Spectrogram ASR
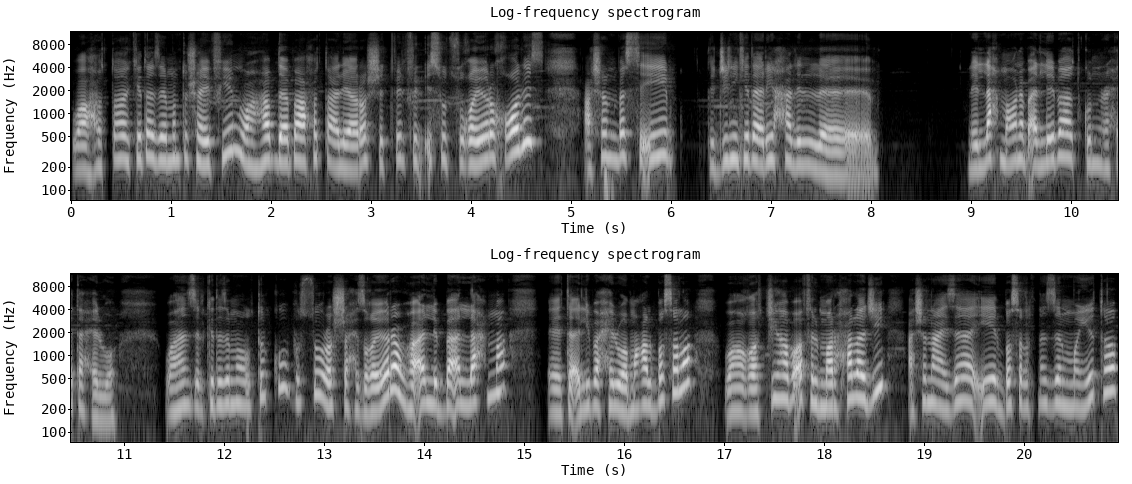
وهحطها كده زي ما أنتوا شايفين وهبدأ بقى أحط عليها رشة فلفل أسود صغيرة خالص عشان بس إيه تديني كده ريحة لل للحمة وأنا بقلبها تكون ريحتها حلوة. وهنزل كده زي ما قلت لكم بصوا رشة صغيرة وهقلب بقى اللحمة آه، تقليبة حلوة مع البصلة وهغطيها بقى في المرحلة دي عشان عايزاها إيه البصلة تنزل ميتها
